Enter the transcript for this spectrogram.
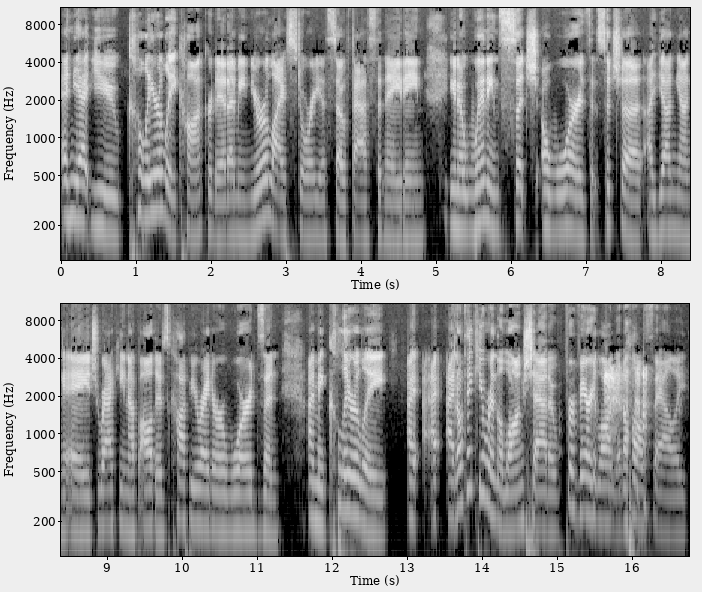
and yet you clearly conquered it. I mean, your life story is so fascinating. You know, winning such awards at such a, a young young age, racking up all those copywriter awards, and I mean, clearly. I, I, I don't think you were in the long shadow for very long at all, Sally.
